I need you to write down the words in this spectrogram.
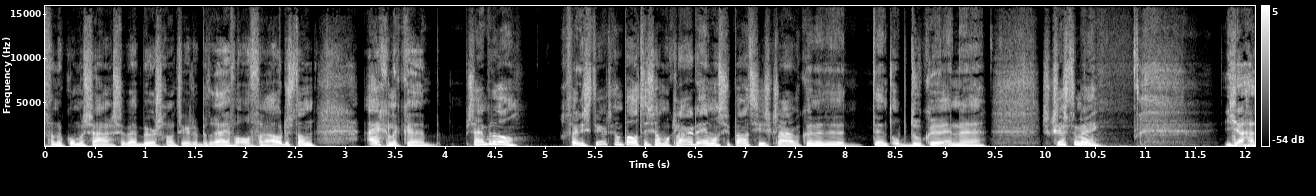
van de commissarissen bij beursgenoteerde bedrijven al vrouw. Dus dan eigenlijk uh, zijn we er al. Gefeliciteerd, Jan-Paul. Het is helemaal klaar. De emancipatie is klaar. We kunnen de tent opdoeken en uh, succes ermee. Ja,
